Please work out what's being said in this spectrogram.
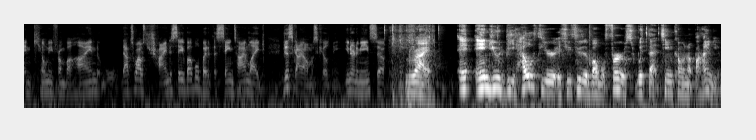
and kill me from behind. That's why I was trying to save bubble, but at the same time, like this guy almost killed me. You know what I mean? So Right. And, and you'd be healthier if you threw the bubble first with that team coming up behind you.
